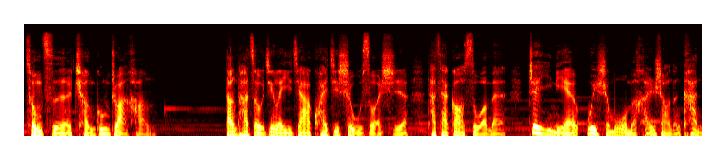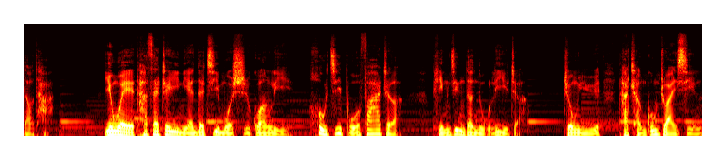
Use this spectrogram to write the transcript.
从此成功转行。当他走进了一家会计事务所时，他才告诉我们，这一年为什么我们很少能看到他，因为他在这一年的寂寞时光里厚积薄发着，平静地努力着。终于，他成功转型，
